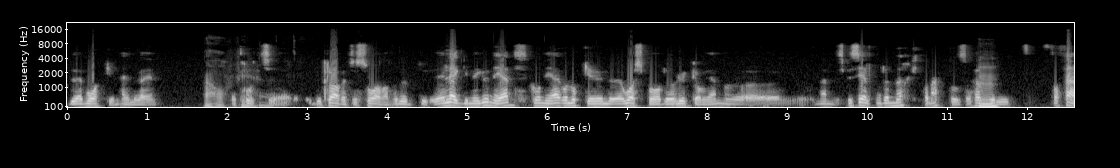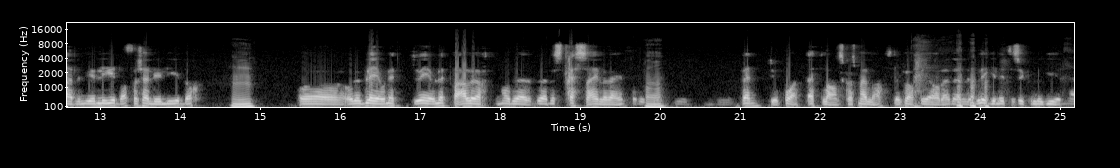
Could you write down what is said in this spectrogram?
Du er våken hele veien. Jaha. Tror ikke, Du klarer ikke å sove. for du, du, Jeg legger meg jo ned, går ned og lukker washboardet og luker igjen. Og, men spesielt når det er mørkt på natta, så hører Mm. du forferdelig mye lyder, forskjellige lyder. Mm. Og, og du, blir jo litt, du er jo litt på alerten, og du er, du er det stressa hele veien. For du, Ja. du, du venter jo på at et eller annet skal smelle. Så det er klart å gjøre det. Det ligger litt i psykologien.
